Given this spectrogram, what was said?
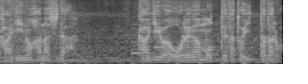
鍵の話だ。鍵は俺が持ってたと言っただろう。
